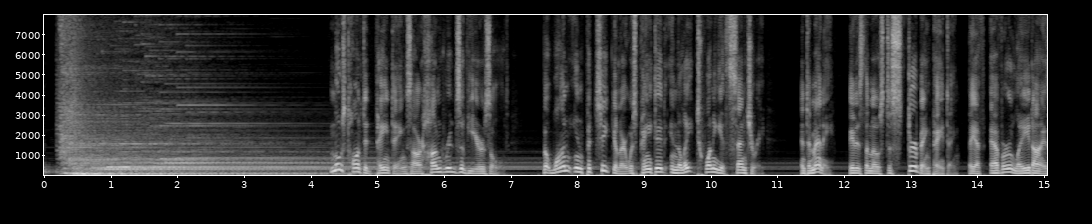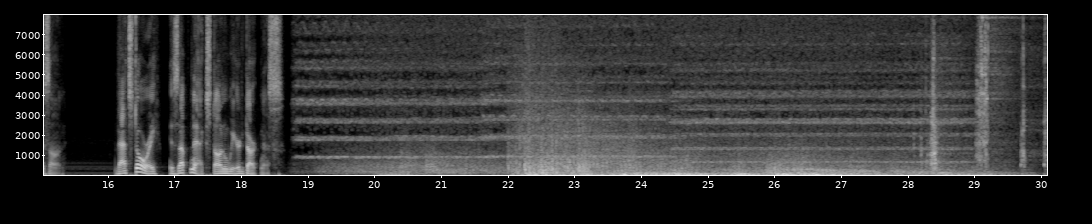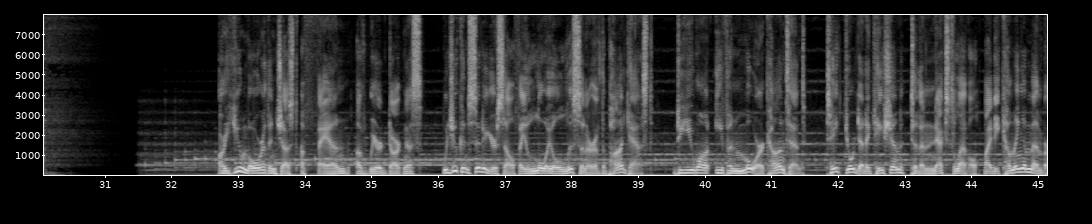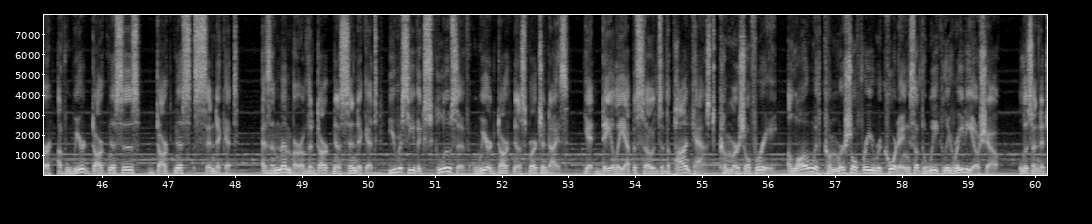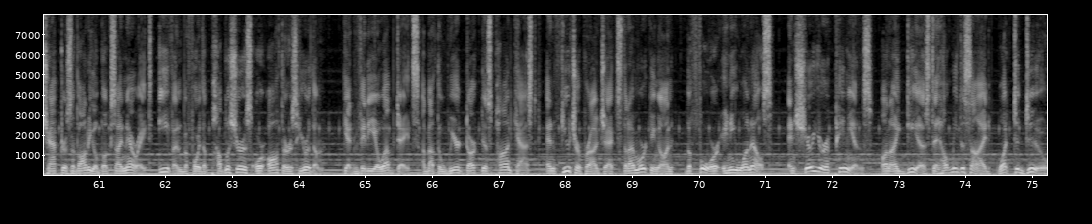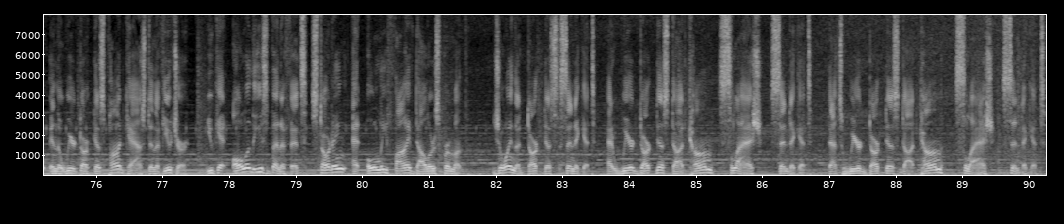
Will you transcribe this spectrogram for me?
Most haunted paintings are hundreds of years old, but one in particular was painted in the late 20th century, and to many it is the most disturbing painting they have ever laid eyes on. That story is up next on Weird Darkness. Are you more than just a fan of Weird Darkness? Would you consider yourself a loyal listener of the podcast? Do you want even more content? Take your dedication to the next level by becoming a member of Weird Darkness's Darkness Syndicate. As a member of the Darkness Syndicate, you receive exclusive Weird Darkness merchandise, get daily episodes of the podcast commercial-free, along with commercial-free recordings of the weekly radio show. Listen to chapters of audiobooks I narrate even before the publishers or authors hear them. Get video updates about the Weird Darkness podcast and future projects that I'm working on before anyone else, and share your opinions on ideas to help me decide what to do in the Weird Darkness podcast in the future. You get all of these benefits starting at only $5 per month. Join the Darkness Syndicate at WeirdDarkness.com slash syndicate. That's WeirdDarkness.com slash syndicate.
